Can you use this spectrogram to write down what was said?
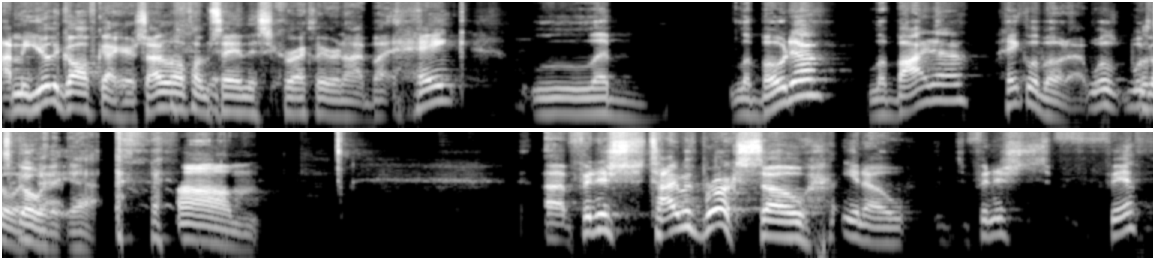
I mean, you're the golf guy here, so I don't know if I'm saying this correctly or not, but Hank Le, Laboda, Labida, Hank Laboda. We'll we'll Let's go, go with, with it. Yeah. Um, uh, finished tied with Brooks, so you know, finished fifth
